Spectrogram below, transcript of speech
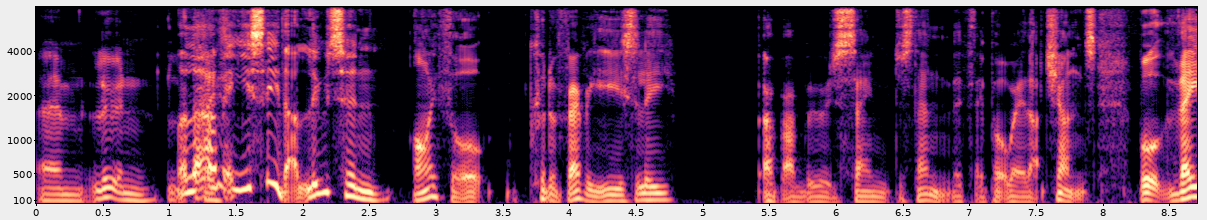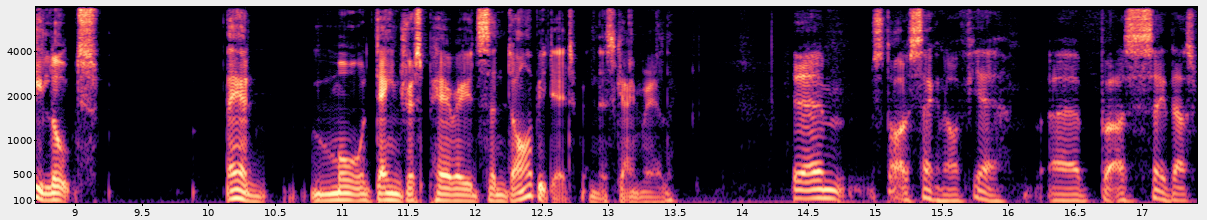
Um, Luton. Well, I mean, you see that Luton, I thought, could have very easily. I, I, we were just saying just then if they put away that chance, but they looked. They had more dangerous periods than Derby did in this game, really. Um, start of the second half, yeah. Uh, but as I say, that's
